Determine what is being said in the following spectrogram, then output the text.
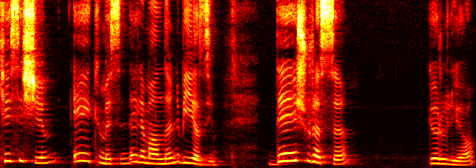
kesişim E kümesinin elemanlarını bir yazayım. D şurası görülüyor.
